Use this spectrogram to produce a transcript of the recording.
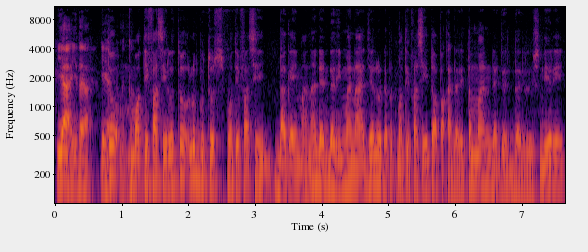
ya itu ya itu betul. motivasi lu tuh lu butuh motivasi bagaimana dan dari mana aja lu dapat motivasi itu apakah dari teman dan dari dari lu sendiri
